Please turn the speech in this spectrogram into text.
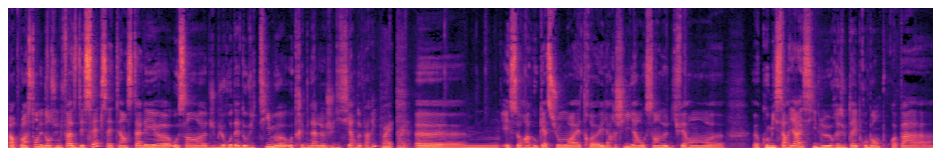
Alors pour l'instant on est dans une phase d'essai, ça a été installé au sein du bureau d'aide aux victimes au tribunal judiciaire de Paris et sera vocation à être élargi hein, au sein de différents euh, euh, commissariats. Et si le résultat est probant, pourquoi pas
